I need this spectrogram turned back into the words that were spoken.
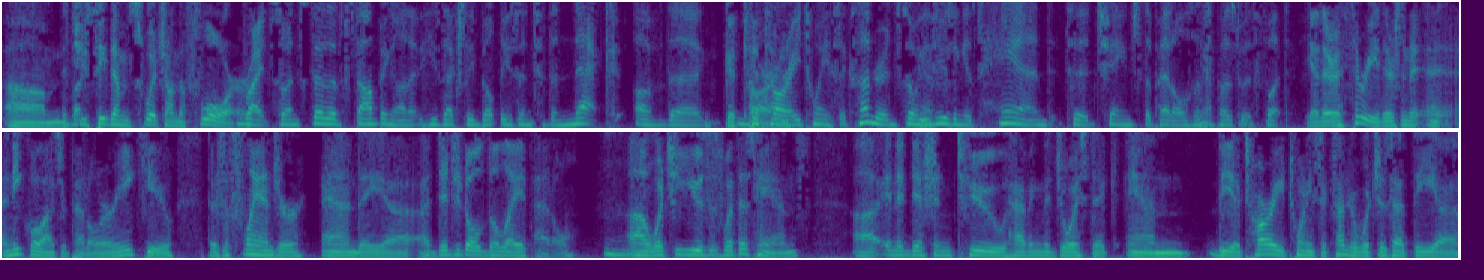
Um, that you see them switch on the floor. Right. So instead of stomping on it, he's actually built these into the neck of the Guitari. Guitari 2600. So Yes. he's using his hand to change the pedals as opposed to his foot. Yeah, there are three. There's an, an equalizer pedal or EQ. There's a flanger and a, uh, a digital delay pedal, uh, which he uses with his hands. Uh, in addition to having the joystick and the Atari 2600, which is at the uh,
